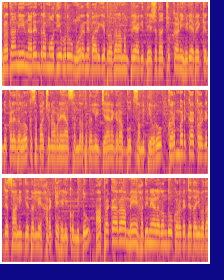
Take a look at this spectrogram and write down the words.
ಪ್ರಧಾನಿ ನರೇಂದ್ರ ಮೋದಿಯವರು ಮೂರನೇ ಬಾರಿಗೆ ಪ್ರಧಾನಮಂತ್ರಿಯಾಗಿ ದೇಶದ ಚುಕ್ಕಾಣಿ ಹಿಡಿಯಬೇಕೆಂದು ಕಳೆದ ಲೋಕಸಭಾ ಚುನಾವಣೆಯ ಸಂದರ್ಭದಲ್ಲಿ ಜಯನಗರ ಬೂತ್ ಸಮಿತಿಯವರು ಕೊರಂಬಡ್ಕ ಕೊರಗಜ್ಜ ಸಾನ್ನಿಧ್ಯದಲ್ಲಿ ಹರಕೆ ಹೇಳಿಕೊಂಡಿದ್ದು, ಆ ಪ್ರಕಾರ ಮೇ ಹದಿನೇಳರಂದು ಕೊರಗಜ್ಜ ದೈವದ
